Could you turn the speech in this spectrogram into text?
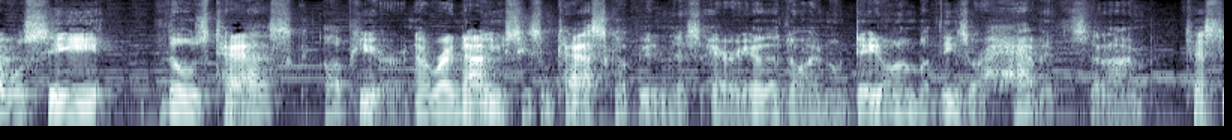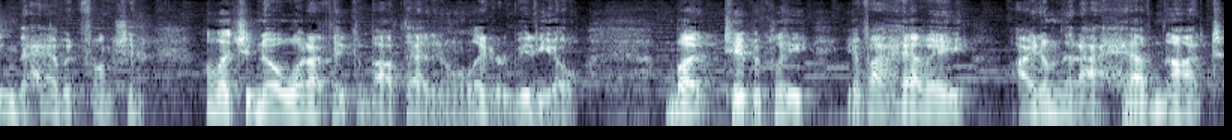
will see those tasks up here. Now right now you see some tasks up in this area that don't have no date on them, but these are habits that I'm testing the habit function. I'll let you know what I think about that in a later video. But typically, if I have a item that I have not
